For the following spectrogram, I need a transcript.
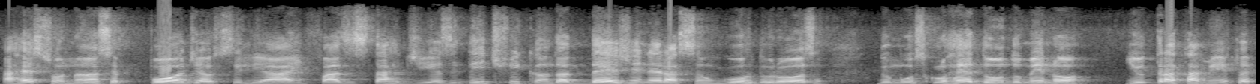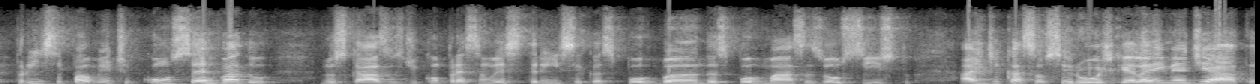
A ressonância pode auxiliar em fases tardias, identificando a degeneração gordurosa do músculo redondo menor. E o tratamento é principalmente conservador. Nos casos de compressão extrínsecas por bandas, por massas ou cisto, a indicação cirúrgica ela é imediata.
